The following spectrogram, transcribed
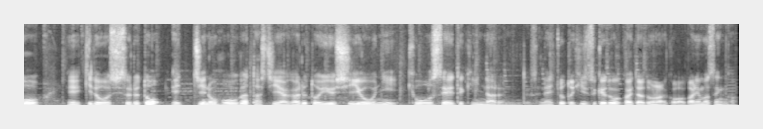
を、え、起動すると、エッジの方が立ち上がるという仕様に強制的になるんですね。ちょっと日付とか書いたらどうなるか分かりませんが、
